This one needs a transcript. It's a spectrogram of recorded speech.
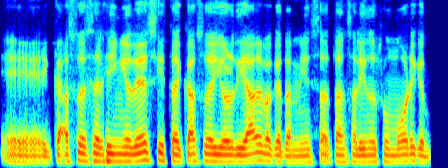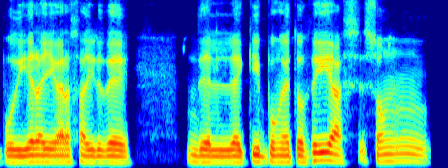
eh, el caso de Serginho Desi, está el caso de Jordi Alba, que también están saliendo rumores que pudiera llegar a salir de, del equipo en estos días. Son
